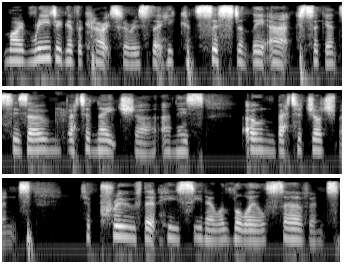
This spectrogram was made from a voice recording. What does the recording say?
my reading of the character is that he consistently acts against his own better nature and his own better judgment to prove that he's you know a loyal servant.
